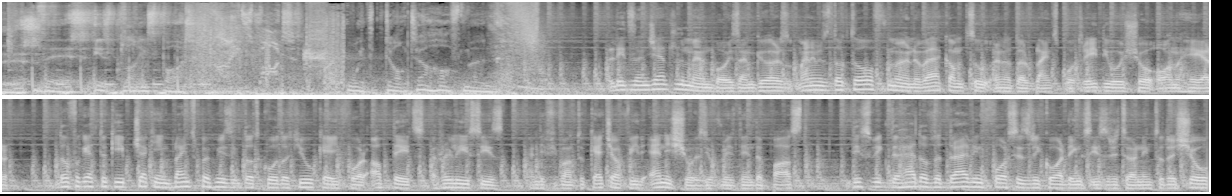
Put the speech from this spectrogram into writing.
This. This is Blind Spot. Blind Spot with Dr. Hoffman. Ladies and gentlemen, boys and girls, my name is Dr. Hoffman. Welcome to another Blind Spot radio show on here. Don't forget to keep checking blindspotmusic.co.uk for updates, releases, and if you want to catch up with any shows you've missed in the past. This week, the head of the Driving Forces recordings is returning to the show.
